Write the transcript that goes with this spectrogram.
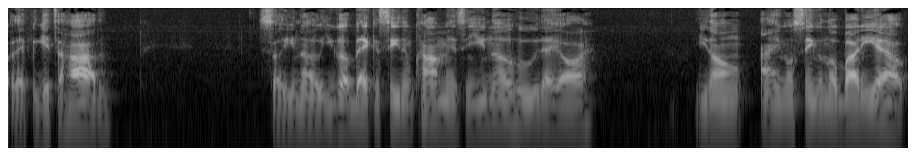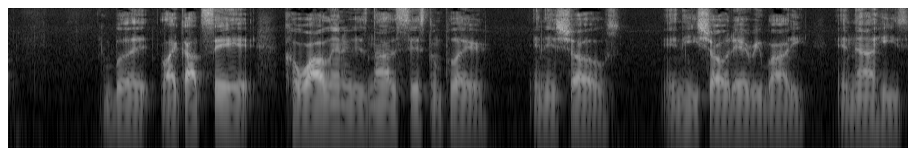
or they forget to hide them. So, you know, you go back and see them comments and you know who they are. You don't, I ain't gonna single nobody out. But like I said, Kawhi Leonard is not a system player, and it shows. And he showed everybody. And now he's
